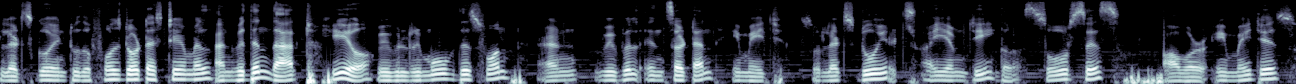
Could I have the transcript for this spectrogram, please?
let's go into the first.html and within that here we will remove this one and we will insert an image. So let's do it. It's img the source is our images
